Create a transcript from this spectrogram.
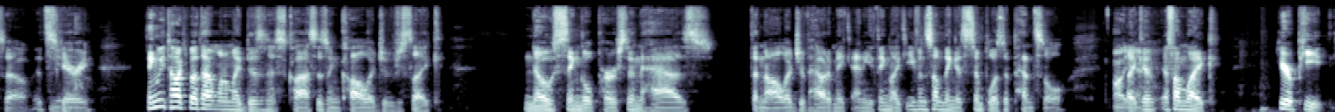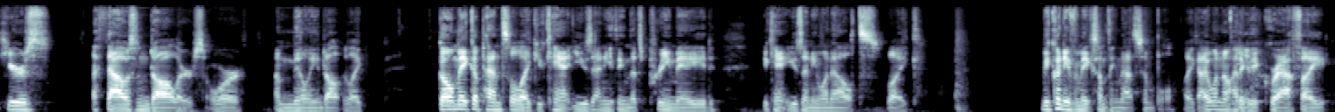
So it's Yeah. scary. I think we talked about that in one of my business classes in college of just like no single person has the knowledge of how to make anything. Like even something as simple as a pencil. Oh like yeah. if, if I'm like, here, Pete, here's a thousand dollars or a million dollars, like go make a pencil. Like you can't use anything that's pre-made. You can't use anyone else. Like we couldn't even make something that simple. Like I wouldn't know how to Yeah. get graphite,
